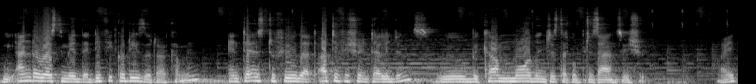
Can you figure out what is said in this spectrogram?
we underestimate the difficulties that are coming and tends to feel that artificial intelligence will become more than just a computer science issue, right?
